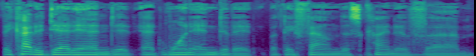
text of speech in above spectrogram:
they kind of dead end it at one end of it, but they found this kind of um,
